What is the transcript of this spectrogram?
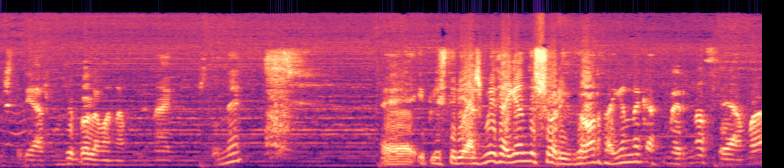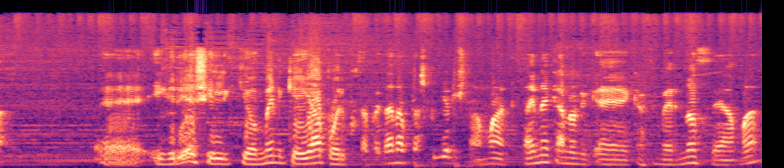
πληστηριασμό, δεν πρόλαβαν να, να εκμιστούν. Ε, οι πληστηριασμοί θα γίνονται σοριδών, θα γίνουν καθημερινό θέαμα. Ε, οι γριές, οι ηλικιωμένοι και οι άποροι που θα πετάνε από τα σπίτια τους στα μάτια θα είναι κανονικ, ε, καθημερινό θέαμα.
